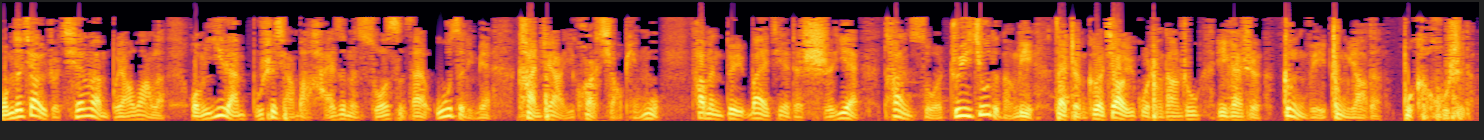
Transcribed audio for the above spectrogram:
我们的教育者千万不要忘了，我们依然不是想把孩子们锁死在屋子里面看这样一块小屏幕，他们对外界的实验、探索、追究的能力，在整个教育过程当中应该是更为重要的、不可忽视的。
